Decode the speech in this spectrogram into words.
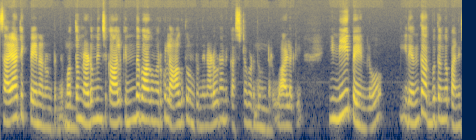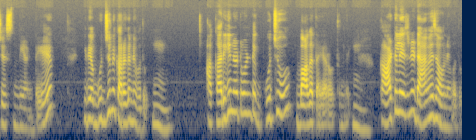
సయాటిక్ పెయిన్ అని ఉంటుంది. మొత్తం నడుము నుంచి కాలు కింద భాగం వరకు లాగుతూ ఉంటుంది. నడవడానికి కష్టపడుతూ. ఉంటారు వాళ్ళకి. ఈ నీ పెయిన్లో ఇది ఎంత అద్భుతంగా పనిచేస్తుంది అంటే ఇది ఆ గుజ్జుని కరగనివ్వదు. ఆ కరిగినటువంటి గుజ్జు బాగా తయారవుతుంది. మ్మ్. కార్టిలేజ్ని డ్యామేజ్ అవనివ్వదు.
